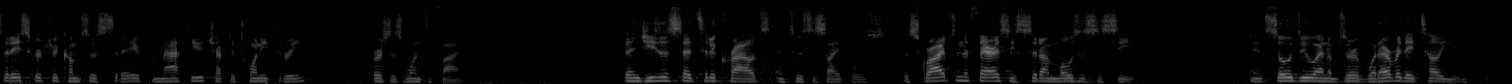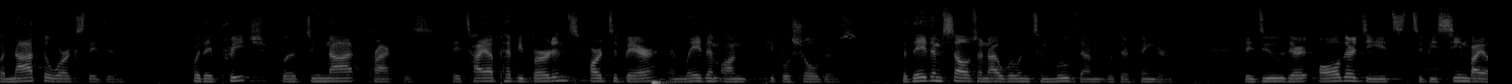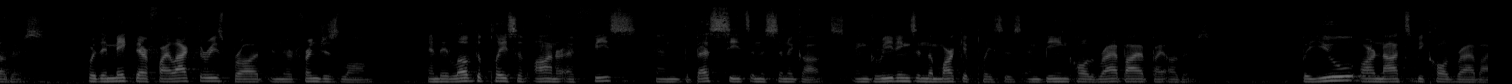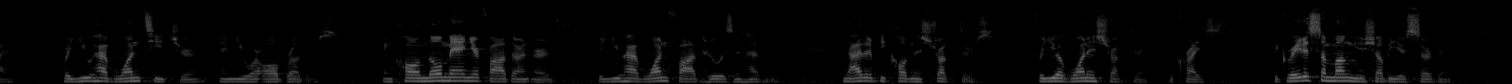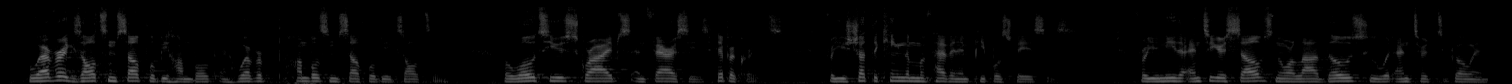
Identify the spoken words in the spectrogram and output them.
Today's scripture comes to us today from Matthew chapter 23, verses 1 to 5. Then Jesus said to the crowds and to his disciples, The scribes and the Pharisees sit on Moses' seat, and so do and observe whatever they tell you, but not the works they do. For they preach, but do not practice. They tie up heavy burdens, hard to bear, and lay them on people's shoulders, but they themselves are not willing to move them with their finger. They do their, all their deeds to be seen by others, for they make their phylacteries broad and their fringes long. And they love the place of honor at feasts and the best seats in the synagogues, and greetings in the marketplaces, and being called rabbi by others. But you are not to be called rabbi, for you have one teacher, and you are all brothers. And call no man your father on earth, for you have one Father who is in heaven. Neither be called instructors, for you have one instructor, the Christ. The greatest among you shall be your servant. Whoever exalts himself will be humbled, and whoever humbles himself will be exalted. But woe to you, scribes and Pharisees, hypocrites, for you shut the kingdom of heaven in people's faces. For you neither enter yourselves nor allow those who would enter to go in.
